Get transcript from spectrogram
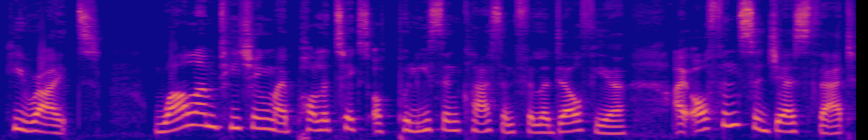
He writes, while I'm teaching my politics of policing class in Philadelphia, I often suggest that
